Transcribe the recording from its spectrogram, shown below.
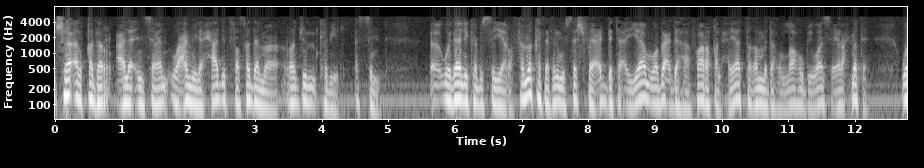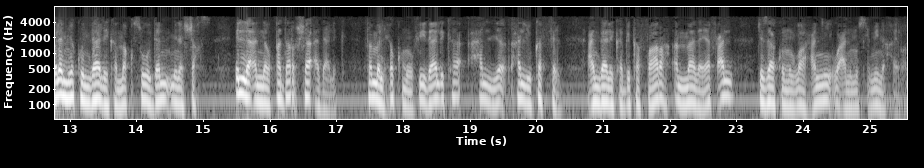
شاء القدر على إنسان وعمل حادث فصدم رجل كبير السن آه، وذلك بالسيارة فمكث في المستشفى عدة أيام وبعدها فارق الحياة تغمده الله بواسع رحمته ولم يكن ذلك مقصودا من الشخص إلا أن القدر شاء ذلك. فما الحكم في ذلك؟ هل هل يكفر عن ذلك بكفارة أم ماذا يفعل؟ جزاكم الله عني وعن المسلمين خيرا.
